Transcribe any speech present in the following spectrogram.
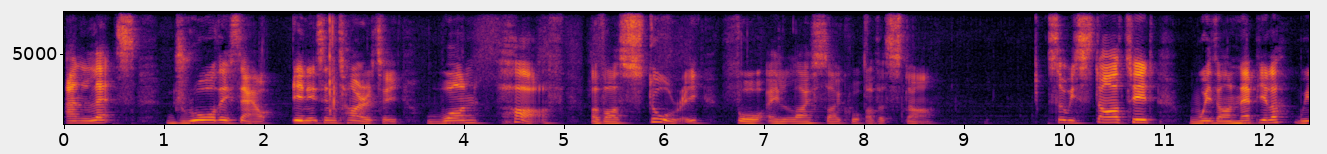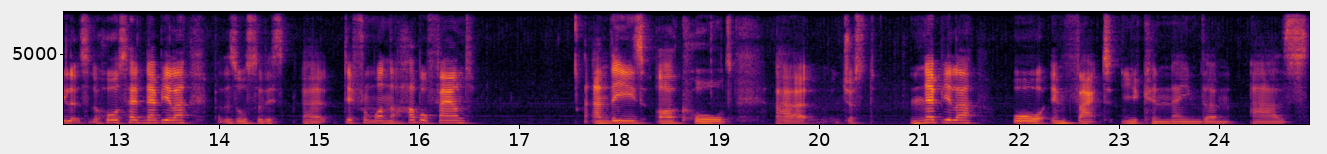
and let's draw this out in its entirety, one half of our story for a life cycle of a star. So we started with our nebula. We looked at the Horsehead Nebula, but there's also this uh, different one that Hubble found. And these are called uh, just nebula, or in fact, you can name them as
